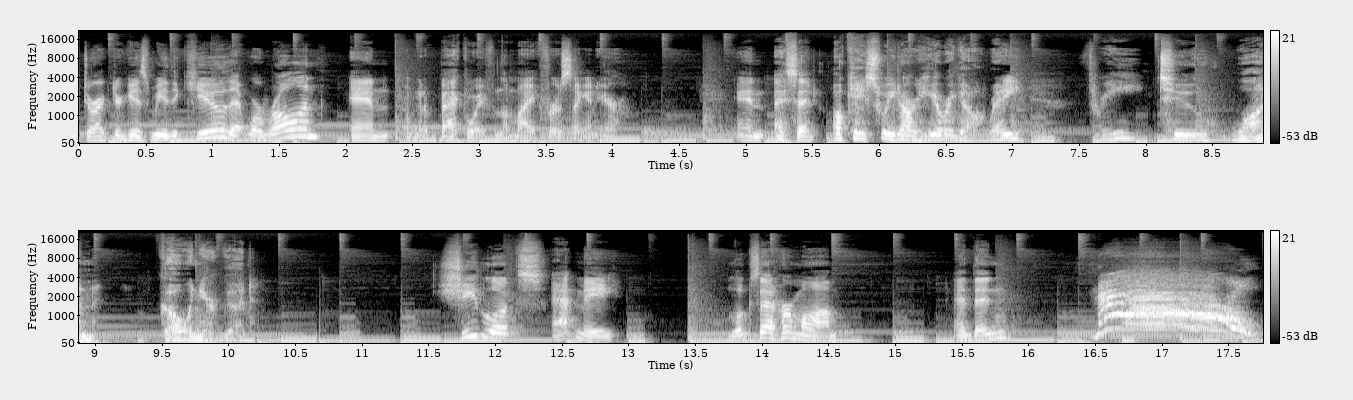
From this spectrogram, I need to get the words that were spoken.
Director gives me the cue that we're rolling, and I'm to back away from the mic for a second here. And I said, okay, sweetheart, here we go. Ready? Three, two, one, go when you're good. She looks at me, looks at her mom, and then. No!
